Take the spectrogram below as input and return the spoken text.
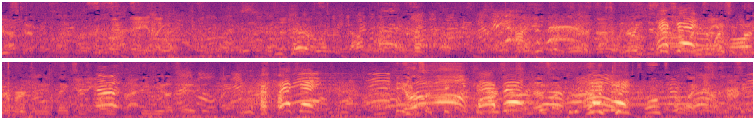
goose it. You know, he did that twice in Thunderbirds and he thinks he's on Team USA. It. He also kicked the and I was like, coach! I'm like,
